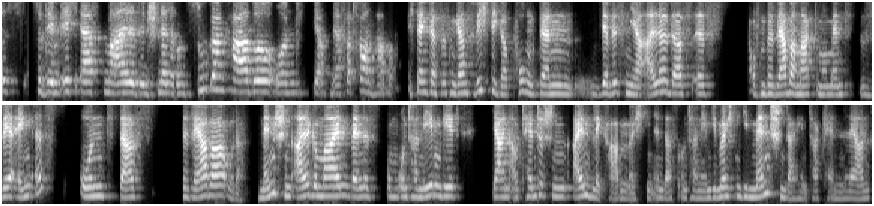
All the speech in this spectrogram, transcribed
ist, zu dem ich erstmal den schnelleren Zugang habe und ja, mehr Vertrauen habe. Ich denke, das ist ein ganz wichtiger Punkt, denn wir wissen ja alle, dass es auf dem Bewerbermarkt im Moment sehr eng ist und dass Bewerber oder Menschen allgemein, wenn es um Unternehmen geht, ja einen authentischen Einblick haben möchten in das Unternehmen. Die möchten die Menschen dahinter kennenlernen.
